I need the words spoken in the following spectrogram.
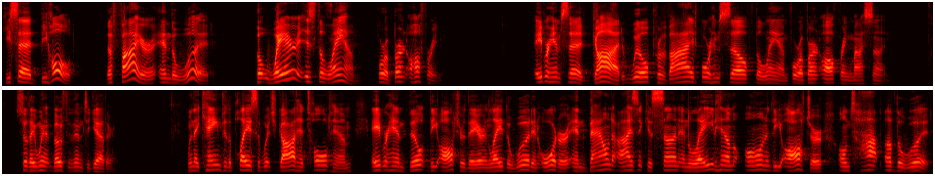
He said, Behold, the fire and the wood, but where is the lamb for a burnt offering? Abraham said, God will provide for himself the lamb for a burnt offering, my son. So they went both of them together. When they came to the place of which God had told him, Abraham built the altar there and laid the wood in order and bound Isaac his son and laid him on the altar on top of the wood.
